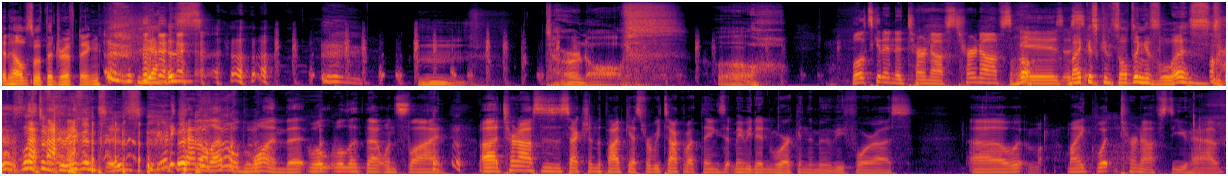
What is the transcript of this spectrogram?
It helps with the drifting. yes. Turn offs. Well, let's get into turnoffs. Turnoffs Oh, is a Mike is consulting his list. His list of grievances. We already kind of leveled one, but we'll we'll let that one slide. Uh, turnoffs is a section of the podcast where we talk about things that maybe didn't work in the movie for us. Uh, what, Mike, what turnoffs do you have?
